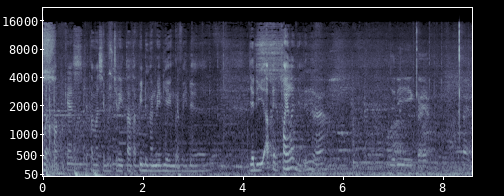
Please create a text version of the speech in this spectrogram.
buat podcast kita masih bercerita tapi dengan media yang berbeda gitu. Jadi apa ya file aja? Iya. Jadi kayak kayak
